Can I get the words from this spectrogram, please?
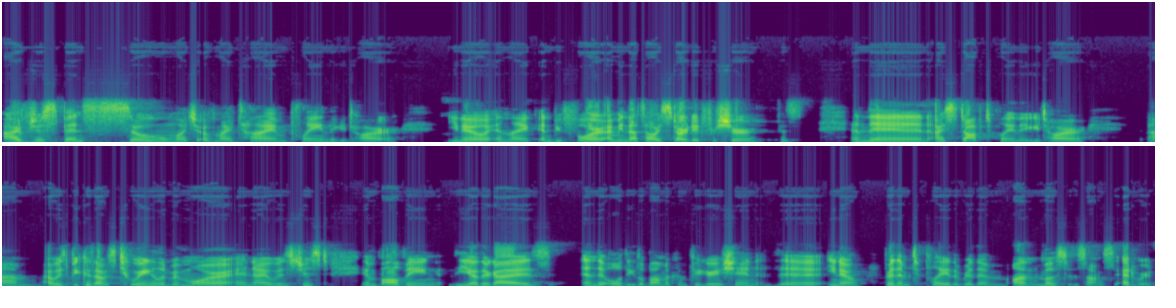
I've just spent so much of my time playing the guitar, you know, and like and before, I mean, that's how I started for sure, because and then I stopped playing the guitar. Um, I was because I was touring a little bit more, and I was just involving the other guys and the old La Bamba configuration. The you know for them to play the rhythm on most of the songs. Edward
